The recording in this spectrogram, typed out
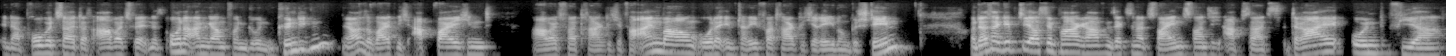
in der Probezeit das Arbeitsverhältnis ohne Angaben von Gründen kündigen, ja, soweit nicht abweichend arbeitsvertragliche Vereinbarungen oder eben tarifvertragliche Regelungen bestehen. Und das ergibt sich aus den Paragraphen 622 Absatz 3 und 4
